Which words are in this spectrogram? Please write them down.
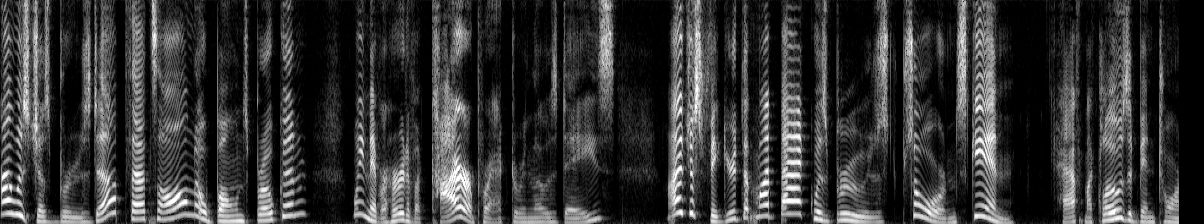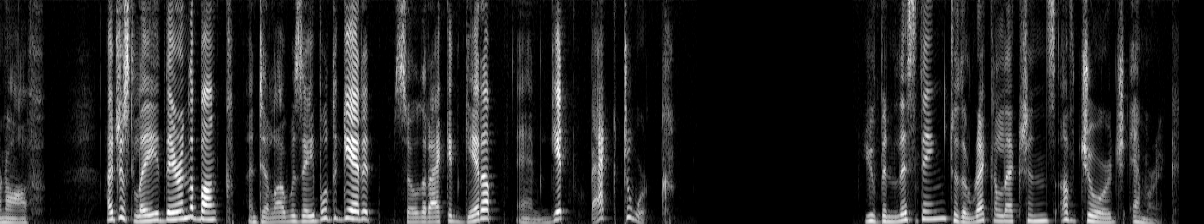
I was just bruised up, that's all, no bones broken. We never heard of a chiropractor in those days. I just figured that my back was bruised, sore, and skin. Half my clothes had been torn off. I just laid there in the bunk until I was able to get it so that I could get up and get back to work. You've been listening to the recollections of George Emerick.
